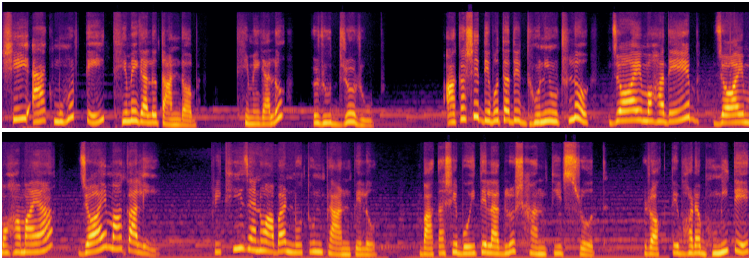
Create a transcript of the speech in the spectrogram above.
সেই এক মুহূর্তেই থেমে গেল তাণ্ডব, থেমে গেল রুদ্র রূপ। আকাশে দেবতাদের ধ্বনি উঠল, জয় মহাদেব, জয় মহামায়া, জয় মা কালী। পৃথিবী যেন আবার নতুন প্রাণ পেল। বাতাসে বইতে লাগল শান্তির স্রোত। রক্তে ভরা ভূমিতে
